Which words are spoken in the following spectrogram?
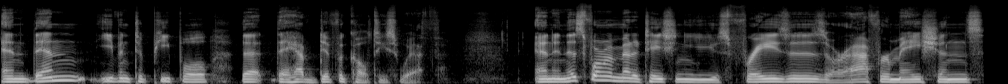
and then even to people that they have difficulties with. And in this form of meditation, you use phrases or affirmations.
